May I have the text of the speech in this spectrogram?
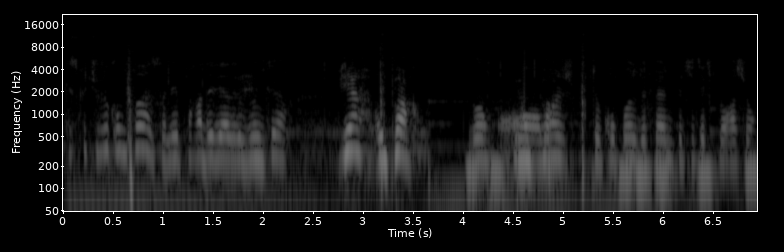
Qu'est-ce que tu veux qu'on fasse? Aller parader le bunker. Viens, on part. Bon, on on- part. moi je te propose de faire une petite exploration.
